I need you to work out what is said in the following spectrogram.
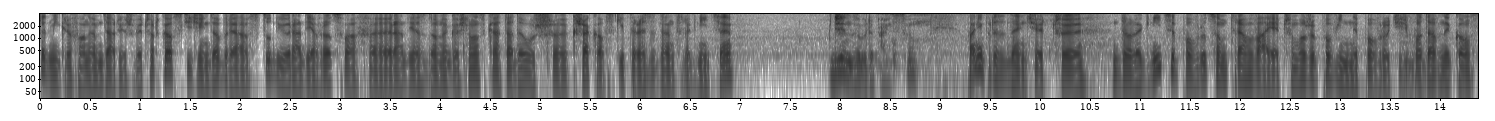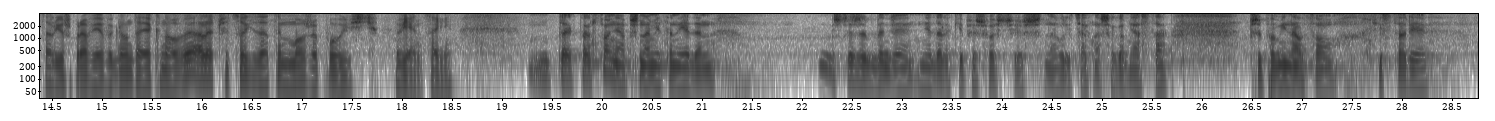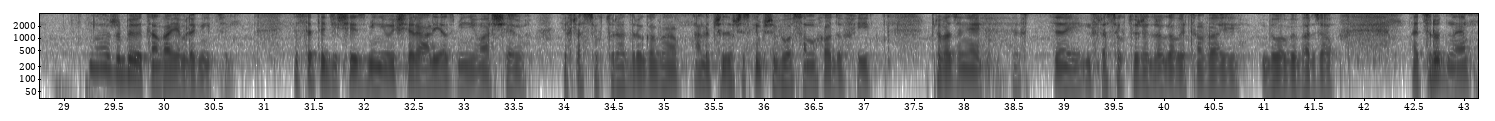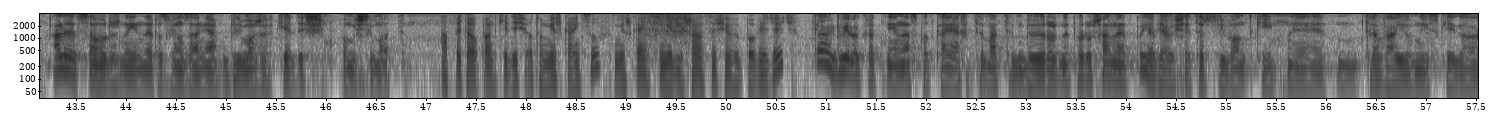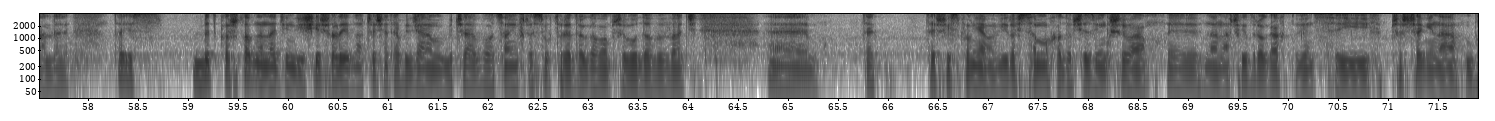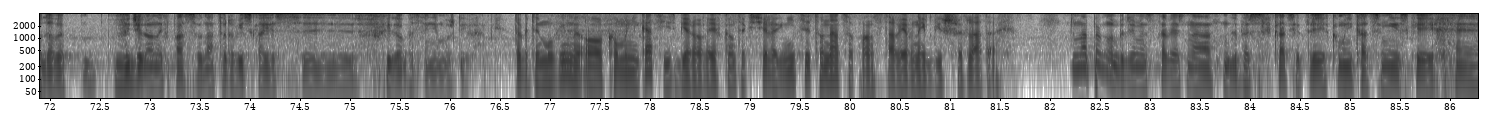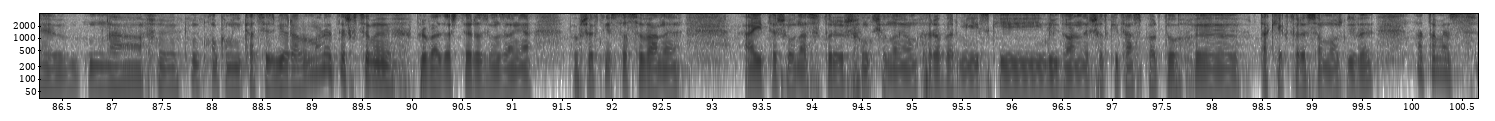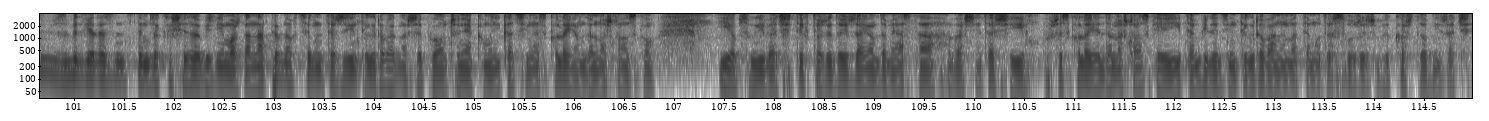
Przed mikrofonem Dariusz Wieczorkowski. Dzień dobry, a w studiu Radia Wrocław, Radia z Dolnego Śląska Tadeusz Krzakowski, prezydent Legnicy. Dzień dobry Państwu. Panie prezydencie, czy do Legnicy powrócą tramwaje? Czy może powinny powrócić? Bo dawny Konstal już prawie wygląda jak nowy, ale czy coś za tym może pójść więcej? Tak jak Pan wspomniał, przynajmniej ten jeden. Myślę, że będzie niedalekiej przyszłości już na ulicach naszego miasta. Przypominał tą historię, no, że były tramwaje w Legnicy. Niestety dzisiaj zmieniły się realia, zmieniła się infrastruktura drogowa, ale przede wszystkim przybyło samochodów i prowadzenie w tej infrastrukturze drogowej tramwaj byłoby bardzo trudne, ale są różne inne rozwiązania. Być może kiedyś pomyślimy o tym. A pytał pan kiedyś o to mieszkańców? Mieszkańcy mieli szansę się wypowiedzieć? Tak, wielokrotnie na spotkaniach tematy były różne poruszane. Pojawiały się też i wątki e, tramwaju miejskiego, ale to jest zbyt kosztowne na dzień dzisiejszy, ale jednocześnie, tak jak powiedziałem, by trzeba było całą infrastrukturę drogową przebudowywać. E, tak też i wspomniałem, ilość samochodów się zwiększyła e, na naszych drogach, więc i przestrzeni na budowę wydzielonych pasów na torowiska jest e, w chwili obecnej niemożliwe. To gdy mówimy o komunikacji zbiorowej w kontekście Legnicy, to na co pan stawia w najbliższych latach? Na pewno będziemy stawiać na dywersyfikację tej komunikacji miejskiej, na komunikację zbiorową, ale też chcemy wprowadzać te rozwiązania powszechnie stosowane, a i też u nas, które już funkcjonują, rower miejski i indywidualne środki transportu, takie, które są możliwe. Natomiast zbyt wiele w tym zakresie zrobić nie można. Na pewno chcemy też zintegrować nasze połączenia komunikacyjne z koleją dolnośląską i obsługiwać tych, którzy dojeżdżają do miasta właśnie też i poprzez koleje dolnośląskie i ten bilet zintegrowany ma temu też służyć, żeby koszty obniżać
